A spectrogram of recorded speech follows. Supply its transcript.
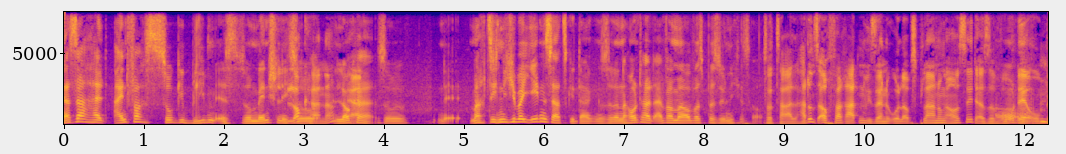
Dass er halt einfach so geblieben ist, so menschlich, Locker, so ne? locker, so ne, macht sich nicht über jeden Satz Gedanken, sondern haut halt einfach mal auf was Persönliches raus. Total. Hat uns auch verraten, wie seine Urlaubsplanung aussieht. Also wo der OB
